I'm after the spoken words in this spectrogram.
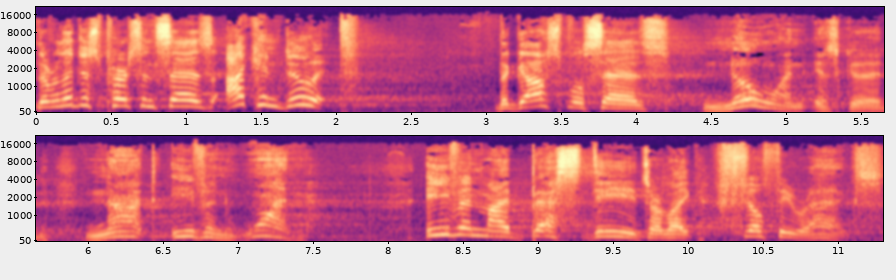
The religious person says, I can do it. The gospel says, no one is good, not even one. Even my best deeds are like filthy rags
